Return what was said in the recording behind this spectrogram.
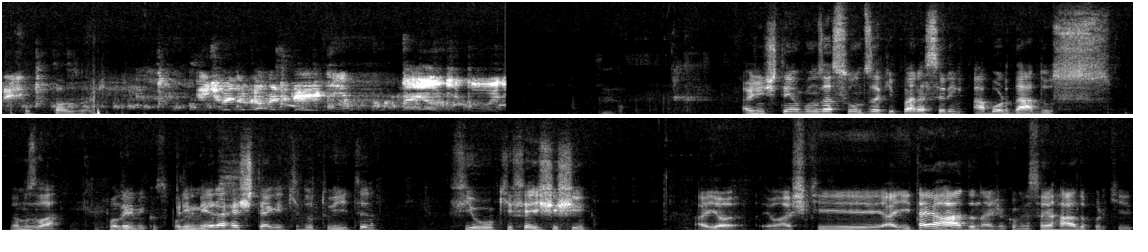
Deixa eu pausar aqui. A gente vai trocar umas ideias aqui. Na tu A gente tem alguns assuntos aqui para serem abordados. Vamos lá. Polêmicos, polêmicos. Primeira hashtag aqui do Twitter. Fiuk fez xixi. Aí, ó, eu acho que aí tá errado, né? Já começou errado, porque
